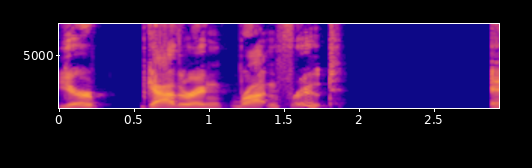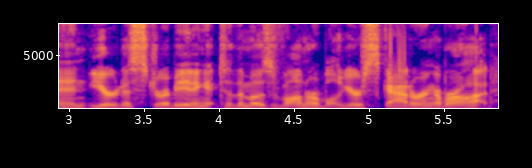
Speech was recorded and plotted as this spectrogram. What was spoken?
you're gathering rotten fruit and you're distributing it to the most vulnerable. You're scattering abroad.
